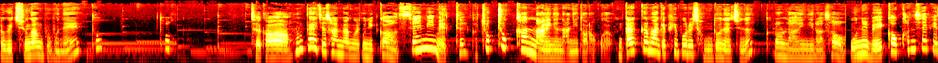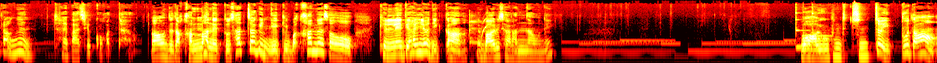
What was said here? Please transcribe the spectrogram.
여기 중앙 부분에 톡, 톡. 제가 홈페이지 설명을 보니까 세미 매트? 그러니까 촉촉한 라인은 아니더라고요. 깔끔하게 피부를 정돈해주는 그런 라인이라서 오늘 메이크업 컨셉이랑은 잘 맞을 것 같아요. 아 근데 나 간만에 또 사적인 얘기 막 하면서 겟레디 하려니까 말이 잘 안 나오네. 와 이거 근데 진짜 이쁘다.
